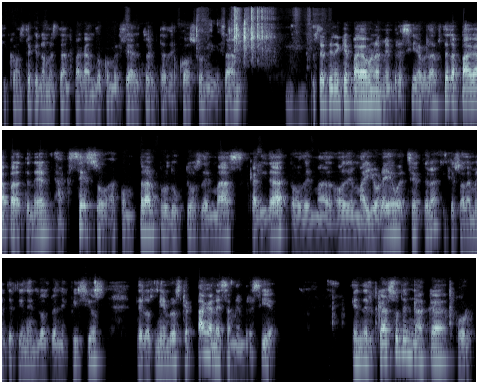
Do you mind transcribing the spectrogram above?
y conste que no me están pagando comerciales ahorita de Costco ni de Sam's, Usted tiene que pagar una membresía, ¿verdad? Usted la paga para tener acceso a comprar productos de más calidad o de, o de mayoreo, etcétera, y que solamente tienen los beneficios de los miembros que pagan esa membresía. En el caso de NACA, por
